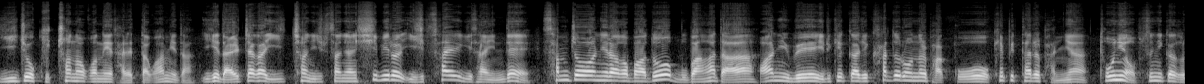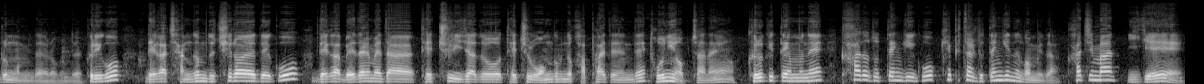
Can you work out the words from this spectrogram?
2조 9천억 원에 달했다고 합니다. 이게 날짜가 2024년 11월 24일 기사인데 3조 원이라고 봐도 무방하다. 아니 왜 이렇게까지 카드론을 받고 캐피탈을 받냐? 돈이 없으니까 그런 겁니다, 여러분들. 그리고 내가 잔금도 치러야 되고 내가 매달 매달 대출 이자도 대출 원금도 갚아야 되는데 돈이 없잖아요. 그렇기 때문에 카드도 땡기고 캐피탈도 땡기는 겁니다. 하지만 이게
